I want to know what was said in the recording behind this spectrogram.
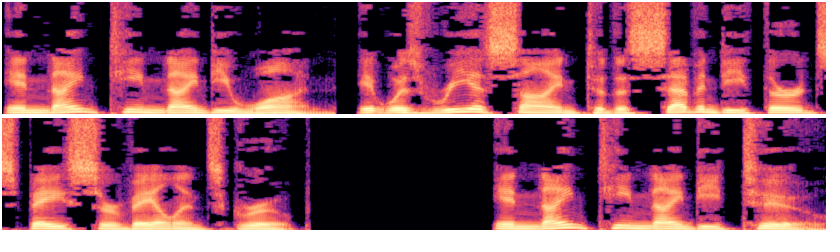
In 1991, it was reassigned to the 73rd Space Surveillance Group. In 1992,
